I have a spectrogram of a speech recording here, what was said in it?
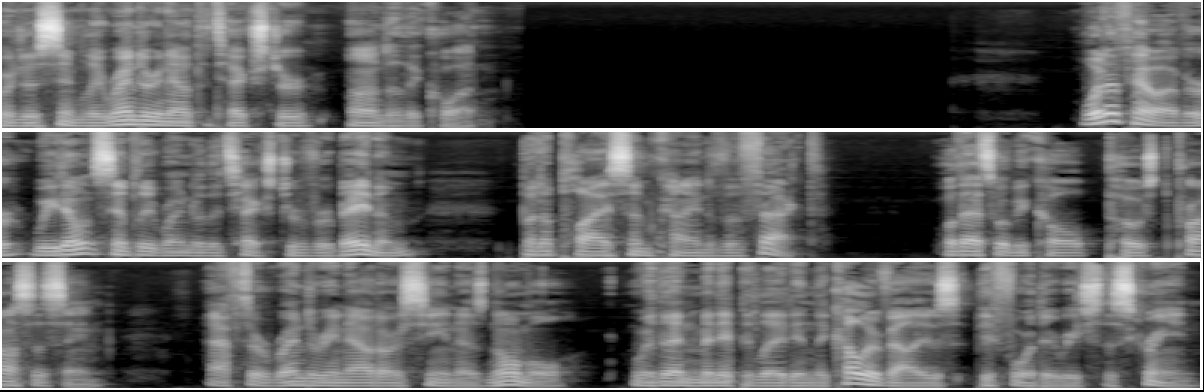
We're just simply rendering out the texture onto the quad. What if, however, we don't simply render the texture verbatim, but apply some kind of effect. Well, that's what we call post-processing. After rendering out our scene as normal, we're then manipulating the color values before they reach the screen.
